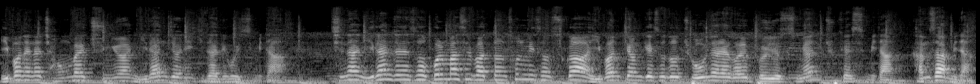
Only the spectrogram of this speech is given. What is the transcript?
이번에는 정말 중요한 이란전이 기다리고 있습니다. 지난 이란전에서 골맛을 봤던 손흥민 선수가 이번 경기에서도 좋은 활약을 보여줬으면 좋겠습니다. 감사합니다.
